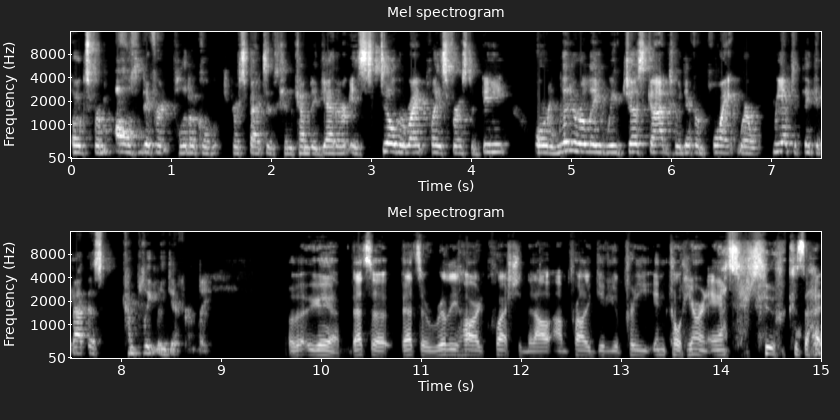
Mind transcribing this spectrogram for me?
folks from all different political perspectives can come together is still the right place for us to be, or literally we've just gotten to a different point where we have to think about this completely differently? Well, yeah, that's a that's a really hard question that I'll, I'll probably give you a pretty incoherent answer to because I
